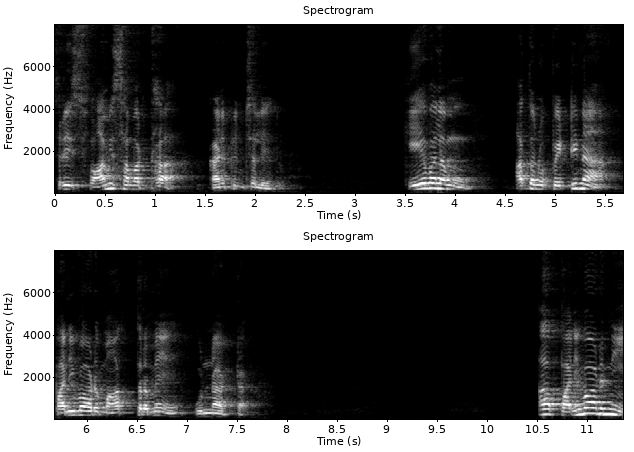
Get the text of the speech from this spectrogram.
శ్రీ స్వామి సమర్థ కనిపించలేదు. కేవలము అతను పెట్టిన పనివాడు మాత్రమే ఉన్నట్ట ఆ పనివాడిని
